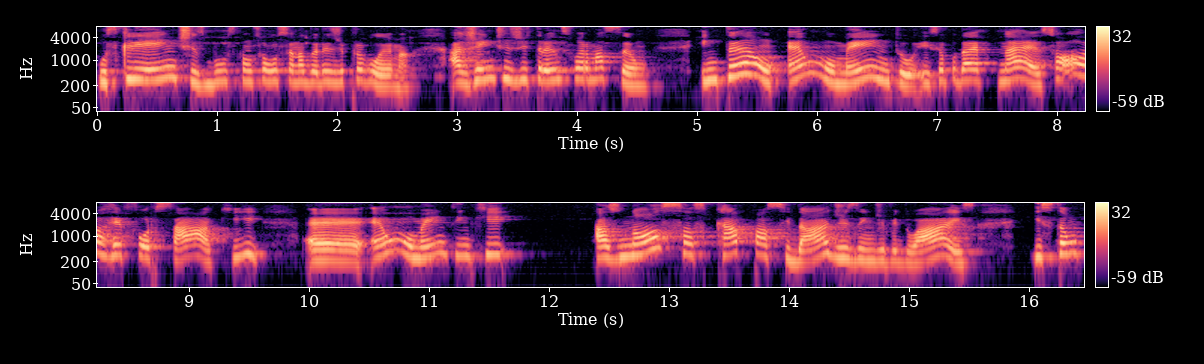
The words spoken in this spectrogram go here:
Os clientes buscam solucionadores de problema, agentes de transformação. Então, é um momento, e se eu puder né, só reforçar aqui, é, é um momento em que as nossas capacidades individuais estão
